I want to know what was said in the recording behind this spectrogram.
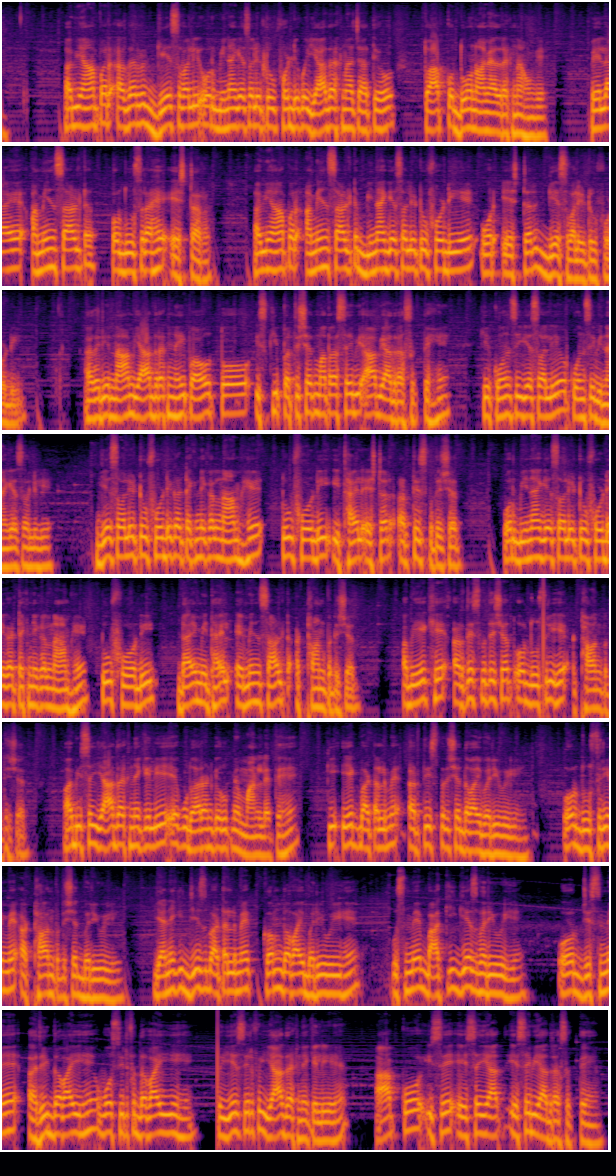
अब यहाँ पर अगर गैस वाली और बिना गैस वाली टू फोर्टी को याद रखना चाहते हो तो आपको दो नाम याद रखना होंगे। पहला है अमीन साल्ट और दूसरा है एस्टर। अब यहाँ पर अमीन साल्ट बिना गैस वाली टू फोर डी है और एस्टर गैस वाली टू फोर डी अगर ये नाम याद रख नहीं पाओ तो इसकी प्रतिशत मात्रा से भी आप याद रख सकते हैं कि कौन सी गैस वाली है और कौन सी बिना गैस वाली है। गैस वाली टू फोर डी का टेक्निकल नाम है two four D ethyl ester अड़तीस प्रतिशत। और बिना गैस वाली टू फोर डी का टेक्निकल नाम है। Two four D dimethyl amine salt अट्ठावन प्रतिशत। अब एक है अड़तीस प्रतिशत और दूसरी है अट्ठावन प्रतिशत। अब इसे याद रखने के लिए एक उदाहरण के रूप में मान लेते हैं कि एक बाटल में अड़तीस प्रतिशत दवाई भरी हुई है और दूसरी में अट्ठावन प्रतिशत भरी हुई है। यानी कि जिस बाटल में कम दवाई भरी हुई है, उसमें बाकी गैस भरी हुई है और जिसमें अधिक दवाई है, वो सिर्फ़ दवाई ही है। तो ये सिर्फ़ याद रखने के लिए है आपको इसे ऐसे याद, ऐसे भी याद रख सकते हैं।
